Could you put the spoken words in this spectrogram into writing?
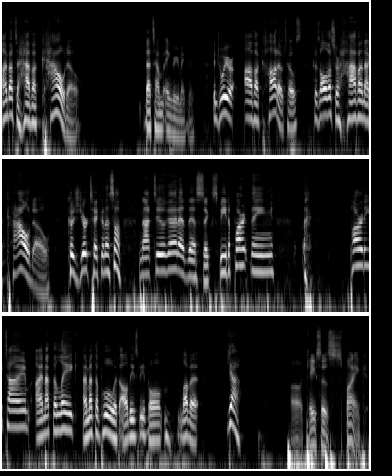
I'm about to have a cowdo. That's how angry you make me. Enjoy your avocado toast because all of us are having a cowdo because you're taking us off. Not too good at this six feet apart thing. Party time. I'm at the lake. I'm at the pool with all these people. Love it. Yeah. Uh, cases spike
